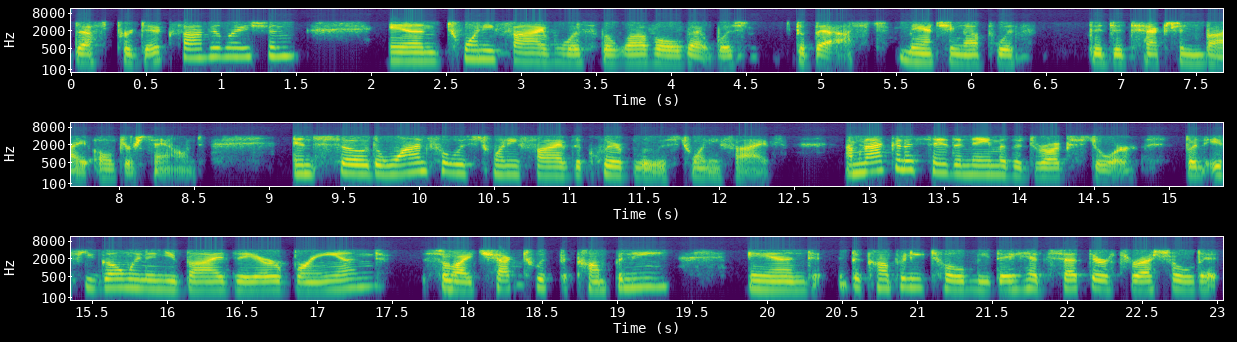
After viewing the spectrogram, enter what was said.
best predicts ovulation. And 25 was the level that was the best, matching up with the detection by ultrasound. And so the Wondfo is 25, the Clearblue is 25. I'm not going to say the name of the drugstore, but if you go in and you buy their brand, so I checked with the company, and the company told me they had set their threshold at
